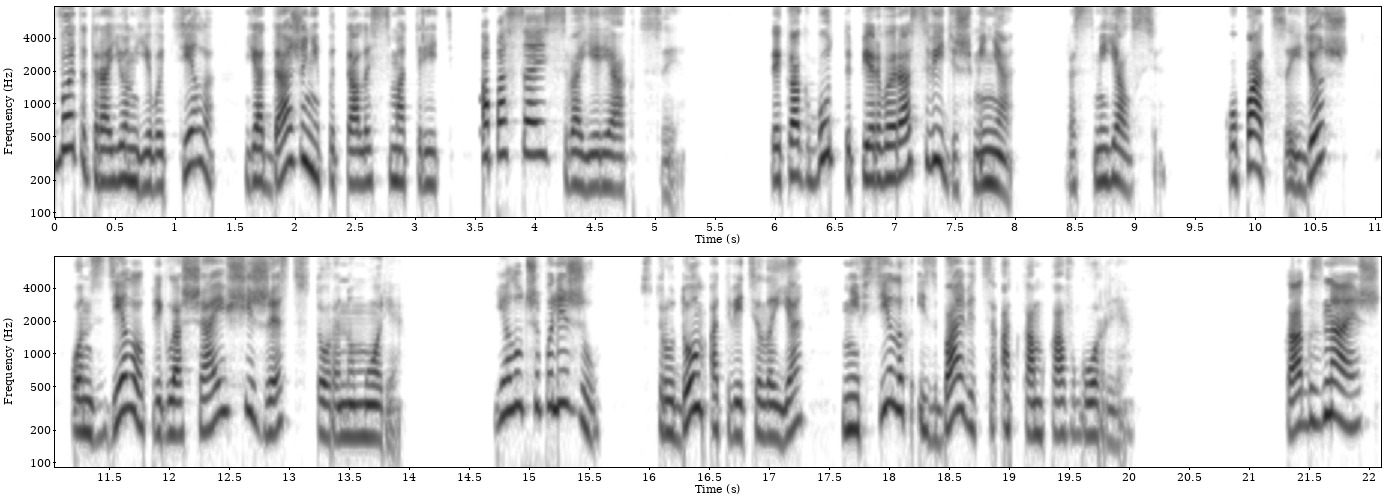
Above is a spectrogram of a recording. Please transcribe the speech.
В этот район его тела я даже не пыталась смотреть, опасаясь своей реакции. «Ты как будто первый раз видишь меня», – рассмеялся. «Купаться идешь?» Он сделал приглашающий жест в сторону моря. «Я лучше полежу», – с трудом ответила я, не в силах избавиться от комка в горле. «Как знаешь»,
